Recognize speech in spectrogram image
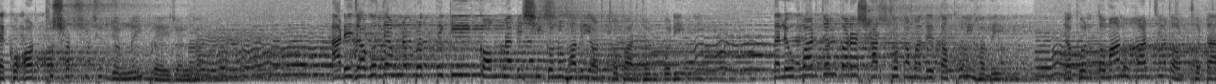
দেখো, অর্থ সব কিছুর জন্যই প্রয়োজন, হয় আর এই জগতে আমরা প্রত্যেকেই কম না বেশি কোনোভাবেই অর্থ উপার্জন করি। তাহলে উপার্জন করা সার্থক আমাদের তখনই হবে যখন তোমার উপার্জিত অর্থটা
